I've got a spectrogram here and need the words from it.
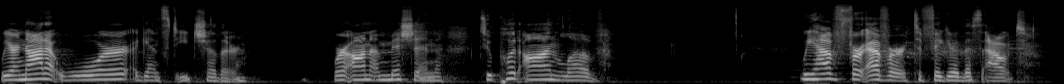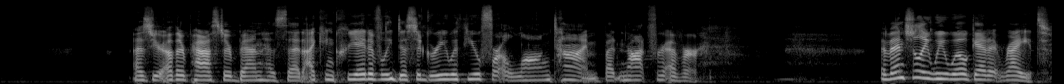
We are not at war against each other. We're on a mission to put on love. We have forever to figure this out. As your other pastor, Ben, has said, I can creatively disagree with you for a long time, but not forever. Eventually, we will get it right.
